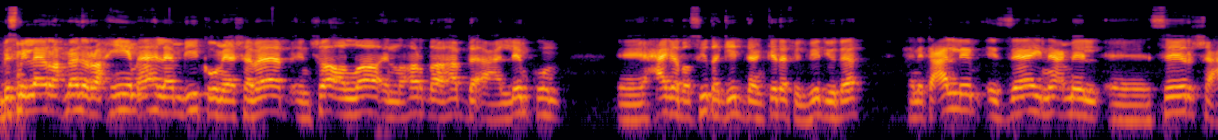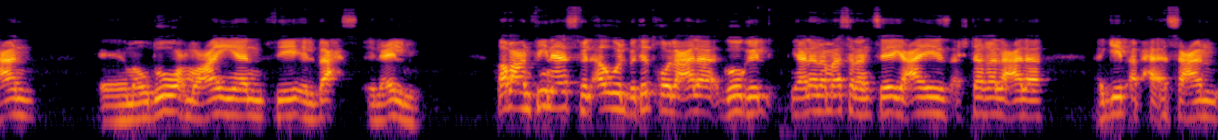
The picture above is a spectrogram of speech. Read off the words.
بسم الله الرحمن الرحيم. أهلا بيكم يا شباب. إن شاء الله النهارده هبدأ أعلمكم آه، حاجة بسيطة جدا كده في الفيديو ده. هنتعلم إزاي نعمل search عن آه، موضوع معين في البحث العلمي. طبعا في ناس في الأول بتدخل على جوجل. يعني أنا مثلا سي عايز أشتغل على أجيب أبحاث عن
